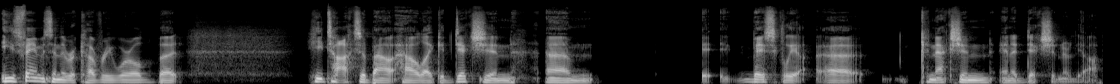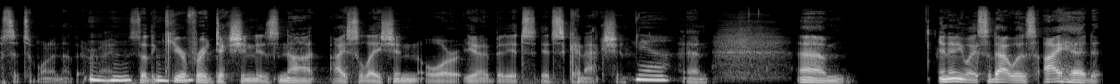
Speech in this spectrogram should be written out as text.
he's famous in the recovery world, but he talks about how like addiction, um, it, it basically uh, connection and addiction are the opposites of one another, right? So the cure for addiction is not isolation or you know, but it's it's connection. Yeah. And um and anyway, so that was I had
